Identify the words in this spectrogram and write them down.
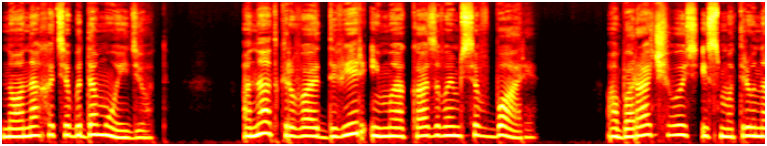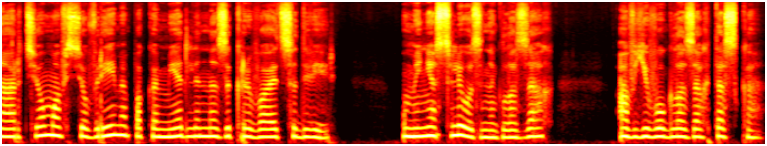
но она хотя бы домой идет. Она открывает дверь, и мы оказываемся в баре. Оборачиваюсь и смотрю на Артема все время, пока медленно закрывается дверь. У меня слезы на глазах, а в его глазах тоска.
